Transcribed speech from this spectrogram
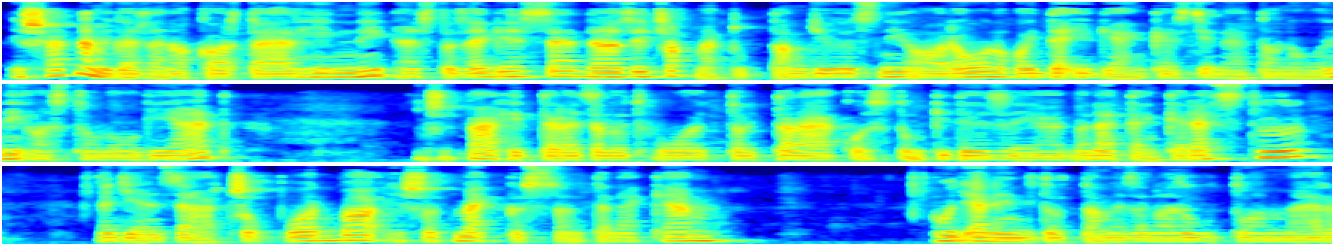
És hát nem igazán akarta elhinni ezt az egészet, de azért csak meg tudtam győzni arról, hogy de igen, kezdjen el tanulni asztrológiát. És egy pár héttel ezelőtt volt, hogy találkoztunk idézőjelben neten keresztül, egy ilyen zárt csoportba, és ott megköszönte nekem, hogy elindítottam ezen az úton, mert,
